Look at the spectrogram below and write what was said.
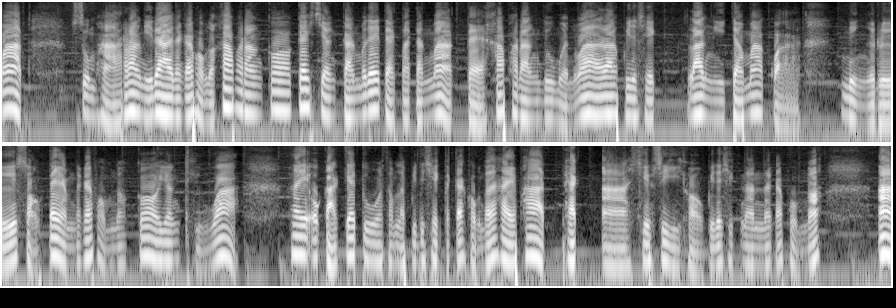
มารถสุ่มหาร่างนี้ได้นะครับผมเนาะค่าพลังก็ใกล้เคียงกันไม่ได้แตกต่างกันมาก แต่ค่าพลังดูเหมือนว่าร่างวิธีเช็คร่างนี้จะมากกว่า 1 หรือ 2 แต้มนะครับผมเนาะก็ยังถือว่าให้โอกาสแก้ตัวสำหรับปีเตเช็คนะครับผมถ้าใครพลาดแพ็ค อาเชลซีของปีเตอร์เช็คนั้นนะครับผมเนาะอะ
